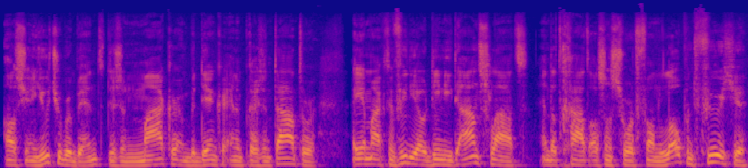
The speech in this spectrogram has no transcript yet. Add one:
als je een YouTuber bent, dus een maker, een bedenker en een presentator... en je maakt een video die niet aanslaat... en dat gaat als een soort van lopend vuurtje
